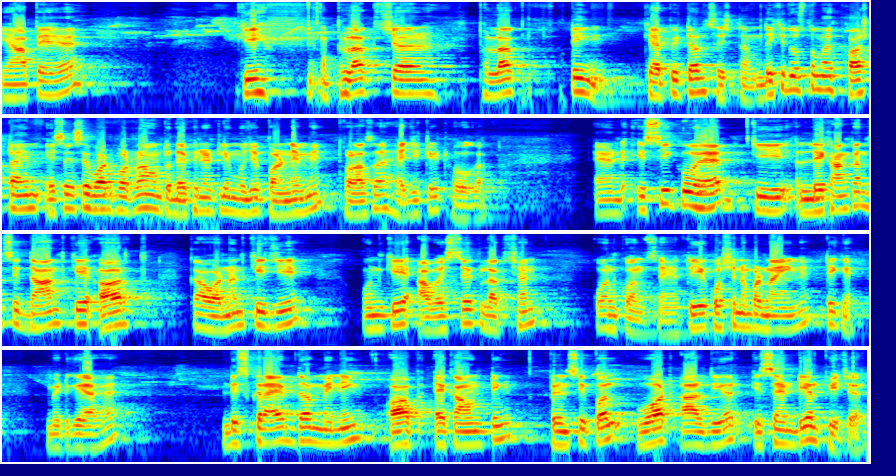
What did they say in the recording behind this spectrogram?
यहाँ पे है कि फ्लक्चर फ्लक्टिंग कैपिटल सिस्टम। देखिए दोस्तों, मैं फ़र्स्ट टाइम ऐसे ऐसे वर्ड पढ़ रहा हूँ तो डेफिनेटली मुझे पढ़ने में थोड़ा सा हेजिटेट होगा। एंड इसी को है कि लेखांकन सिद्धांत के अर्थ का वर्णन कीजिए, उनके आवश्यक लक्षण कौन कौन से हैं? तो ये क्वेश्चन नंबर नाइन है, ठीक है? मिट गया है। Describe the meaning of accounting principle what are their essential feature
